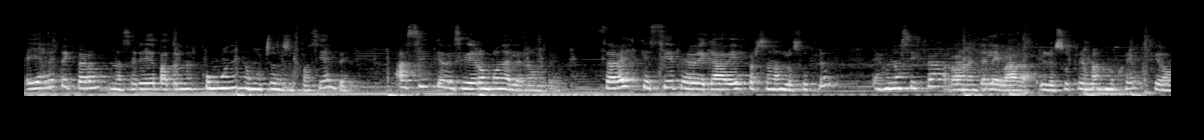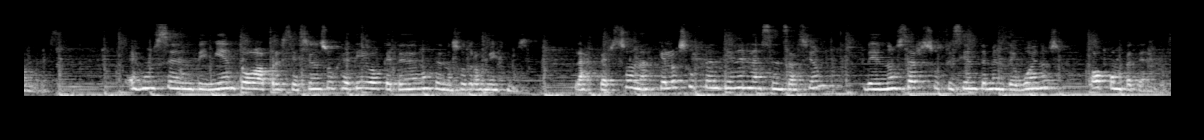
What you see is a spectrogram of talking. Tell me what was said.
Ellas detectaron una serie de patrones comunes en muchos de sus pacientes, así que decidieron ponerle nombre. ¿Sabes que 7 de cada 10 personas lo sufren? Es una cifra realmente elevada y lo sufren más mujeres que hombres. Es un sentimiento o apreciación subjetivo que tenemos de nosotros mismos. Las personas que lo sufren tienen la sensación de no ser suficientemente buenos o competentes.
